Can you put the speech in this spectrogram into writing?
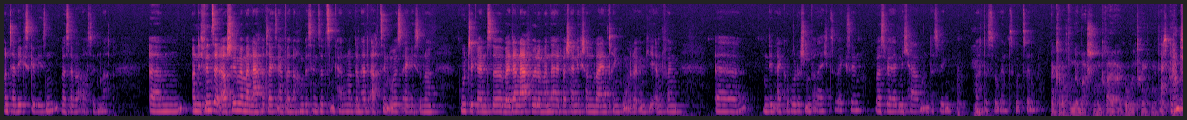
unterwegs gewesen, was aber auch Sinn macht. Ähm, und ich finde es halt auch schön, wenn man nachmittags einfach noch ein bisschen sitzen kann und dann halt 18 Uhr ist eigentlich so eine gute Grenze, weil danach würde man da halt wahrscheinlich schon Wein trinken oder irgendwie anfangen, äh, in den alkoholischen Bereich zu wechseln, was wir halt nicht haben und deswegen hm. macht das so ganz gut Sinn. Man kann auch wunderbar schon um drei Alkohol trinken. Das stimmt.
